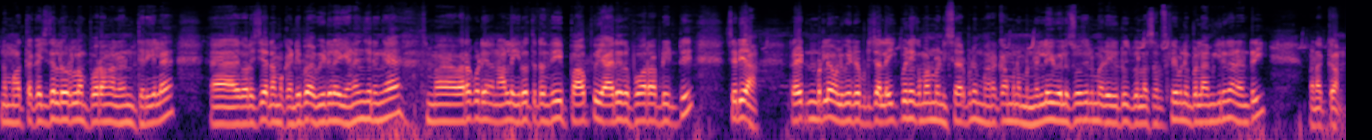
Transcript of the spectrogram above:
நம்ம மற்ற கட்சி தலைவர்கள்லாம் போகிறாங்கன்னு தெரியல. தொடர்ச்சியாக இதை நம்ம கண்டிப்பாக வீடியோவில் இணைஞ்சிருங்க. நம்ம வரக்கூடிய நாளில் இருபத்தெட்டாந்தேதி பாப்பு யார் யார் போகிறா அப்படின்ட்டு சரியா? ரைட் நம்பரில் உங்களுக்கு வீடியோ பிடிச்சா லைக் பண்ணி கமெண்ட் பண்ணி ஷேர் பண்ணி மறக்காமல் நம்ம நெல்லை வேலை சோஷியல் மீடியா யூடியூப் எல்லாம் சப்ஸ்கிரைப் பண்ணி பண்ணலாம் நன்றி. வணக்கம்.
